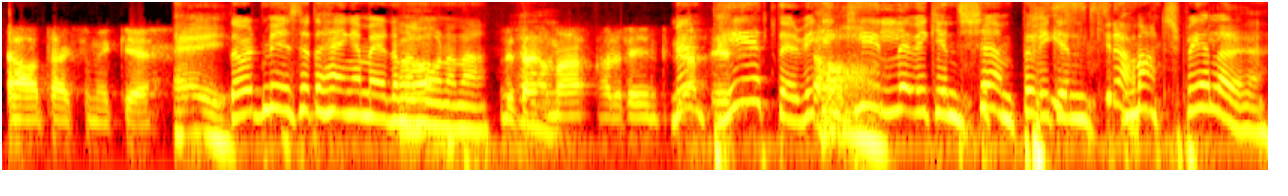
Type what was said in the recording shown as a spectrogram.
Ja, tack så mycket. Hej! Det har varit mysigt att hänga med de här månaderna. Detsamma. Ha det fint. Men Peter, vilken kille, vilken kämpe, vilken matchspelare.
